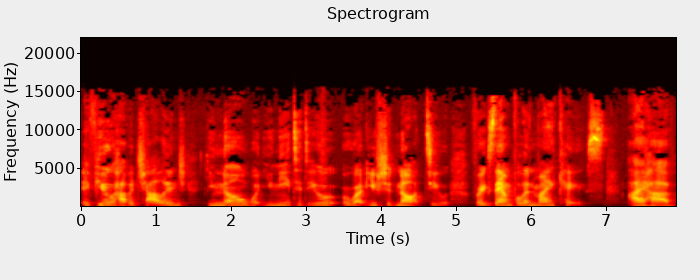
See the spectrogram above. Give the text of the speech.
if you have a challenge you know what you need to do or what you should not do. For example, in my case, I have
